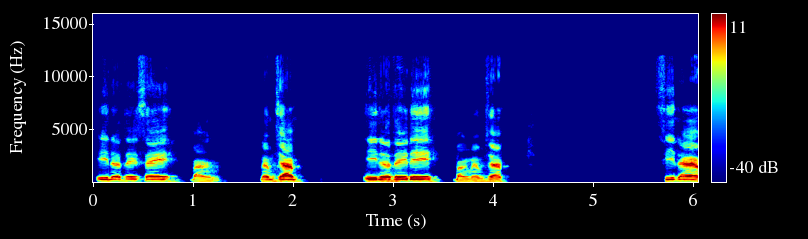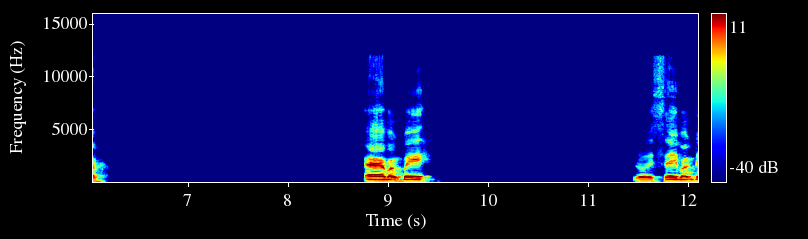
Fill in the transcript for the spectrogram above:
Intc bằng 500 intd bằng 500 sit out a bằng b. Rồi C bằng D.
